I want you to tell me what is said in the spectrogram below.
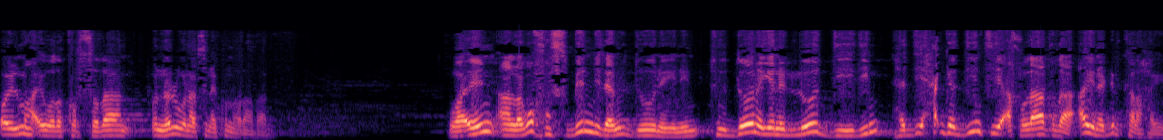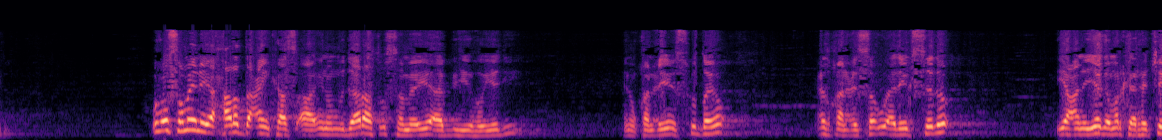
oo ilmaha ay wada korsadaan oo nolol wanaagsan ay ku noolaadaan. Waa in aan lagu khasbin midaanu doonaynin tuu doonayana loo diidin haddii xagga diinta iyo akhlaaqda ayna dhib ka lahayn. Wuxuu samaynayaa xaaladda caynkaas ah inuu mudaaraat u sameeyo aabbihii hooyadii inuu qanciyo isku dayo cid qancisa u adeegsado yacni iyaga markaa rajo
